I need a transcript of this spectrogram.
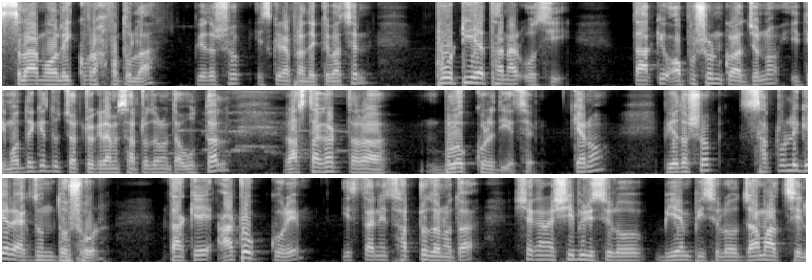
আসসালামু আলাইকুম রহমতুল্লাহ। প্রিয় দর্শক, স্ক্রিনে আপনারা দেখতে পাচ্ছেন, পটিয়া থানার ওসি তাকে অপসারণ করার জন্য ইতিমধ্যে কিন্তু চট্টগ্রামের ছাত্র জনতা উত্তাল রাস্তাঘাট তারা ব্লক করে দিয়েছে। কেন? প্রিয় দর্শক, ছাত্রলীগের একজন দোসর তাকে আটক করে স্থানীয় ছাত্র জনতা, সেখানে শিবির ছিল, বিএমপি ছিল, জামাত ছিল,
